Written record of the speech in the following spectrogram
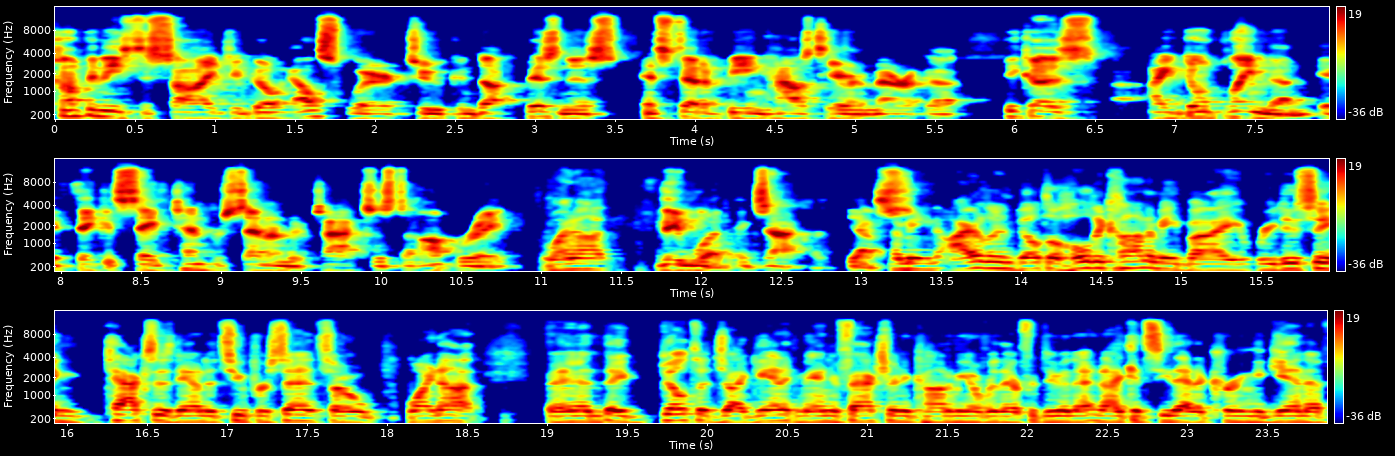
companies decide to go elsewhere to conduct business instead of being housed here in America, because I don't blame them. If they could save 10% on their taxes to operate, why not? They would, exactly. Yes. I mean, Ireland built a whole economy by reducing taxes down to 2%. So why not? And they built a gigantic manufacturing economy over there for doing that. And I can see that occurring again if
